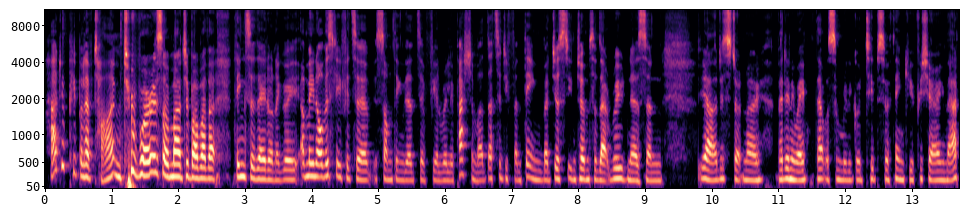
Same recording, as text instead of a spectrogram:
how do people have time to worry so much about other things that they don't agree? I mean obviously if it's a something that they feel really passionate about that's a different thing but just in terms of that rudeness and yeah i just don't know. But anyway that was some really good tips so thank you for sharing that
